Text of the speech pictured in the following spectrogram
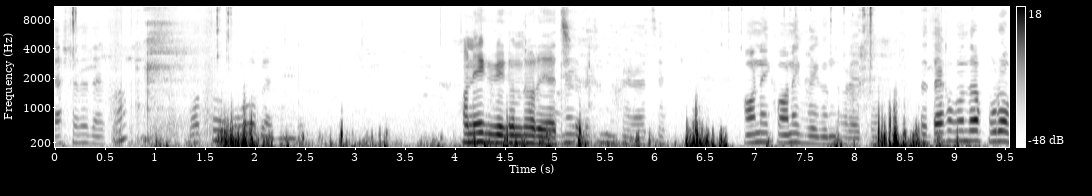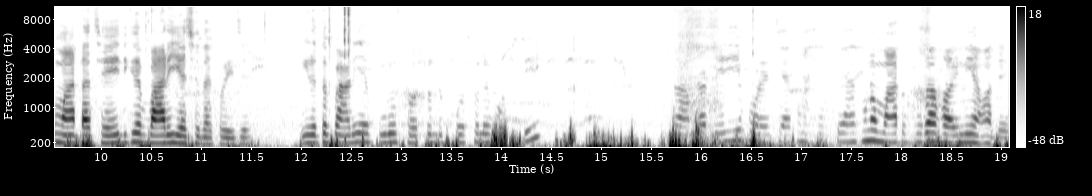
গাছটাতে দেখো কত বড় বেগুন। অনেক বেগুন ধরে আছে। ধরে আছে। অনেক অনেক বেগুন ধরেছে তো দেখো বন্ধুরা পুরো মাঠ আছে। এইদিকে বাড়ি আছে দেখো এই যে। এগুলো তো বাড়ি আর পুরো ফসল ফসলে ভর্তি। তো আমরা বেরিয়ে পড়েছি। এখন ঘুরতে এখনও মাঠ ঘোরা হয়নি আমাদের।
